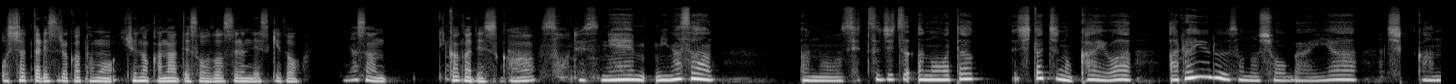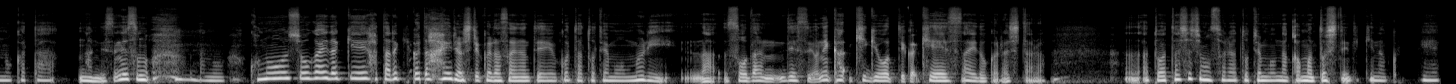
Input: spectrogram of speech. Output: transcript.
おっしゃったりする方もいるのかなって想像するんですけど皆さんいかがですか？そうですね。皆さんあの、切実、あの、私たちの会は、あらゆるその障害や疾患の方なんですね。その、うん、あの、この障害だけ働き方配慮してくださいなんていうことはとても無理な相談ですよね。企業っていうか経営サイドからしたら。あと私たちもそれはとても仲間としてできなくて、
